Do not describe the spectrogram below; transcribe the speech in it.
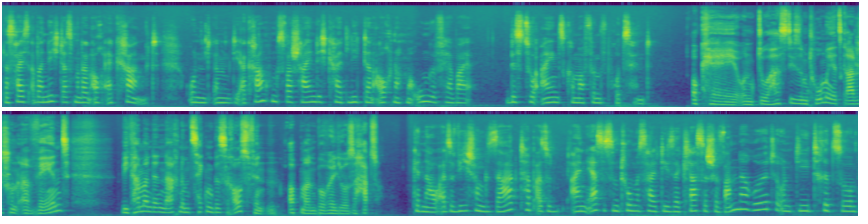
Das heißt aber nicht, dass man dann auch erkrankt. Und ähm, die Erkrankungswahrscheinlichkeit liegt dann auch nochmal ungefähr bei bis zu 1,5 Prozent. Okay, und du hast die Symptome jetzt gerade schon erwähnt. Wie kann man denn nach einem Zeckenbiss rausfinden, ob man Borreliose hat? Genau, also wie ich schon gesagt habe, also ein erstes Symptom ist halt diese klassische Wanderröte und die tritt so ein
